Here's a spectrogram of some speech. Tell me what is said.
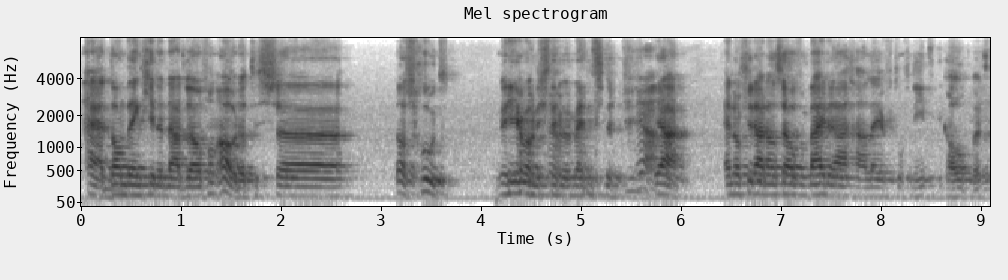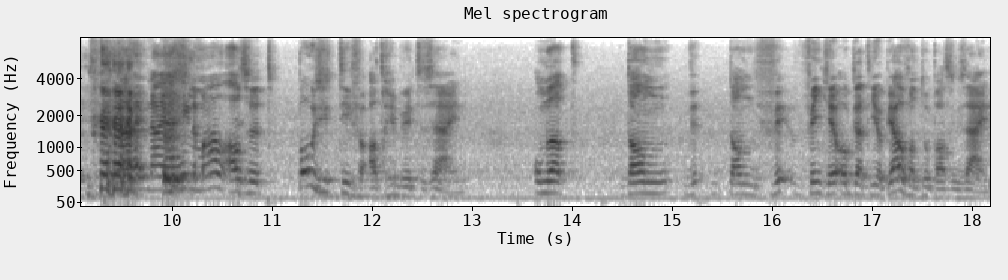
ja, dan denk je inderdaad wel van, oh, dat is, eh, dat is goed. Hier wonen slimme mensen. Ja. Ja. En of je daar dan zelf een bijdrage aan levert of niet, ik hoop het. nou, nou ja, helemaal als het positieve attributen zijn. Omdat dan, dan vi- vind je ook dat die op jou van toepassing zijn.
